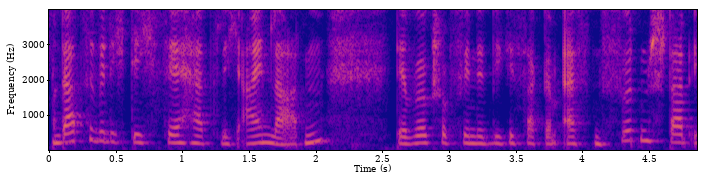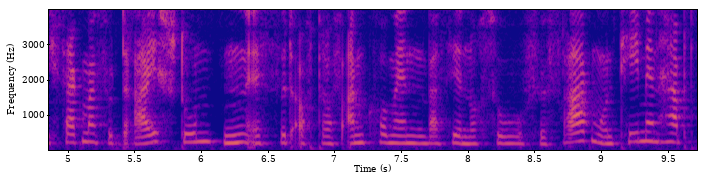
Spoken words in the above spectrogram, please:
Und dazu will ich dich sehr herzlich einladen. Der Workshop findet, wie gesagt, am 1.4. statt. Ich sage mal so drei Stunden. Es wird auch darauf ankommen, was ihr noch so für Fragen und Themen habt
